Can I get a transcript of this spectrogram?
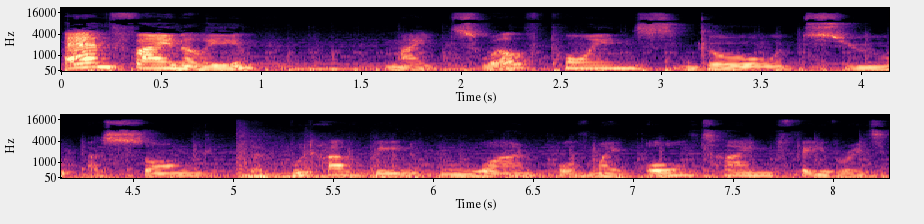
And finally, my 12 points go to a song that would have been one of my all-time favorites.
